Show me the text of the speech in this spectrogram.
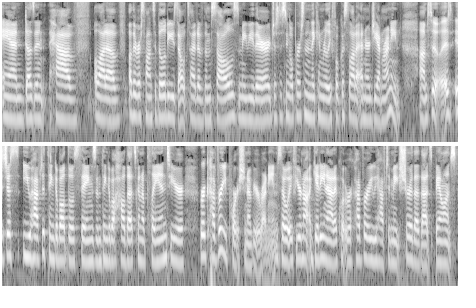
and doesn't have a lot of other responsibilities outside of themselves. Maybe they're just a single person and they can really focus a lot of energy on running. Um, so it's, it's, just, you have to think about those things and think about how that's going to play into your recovery portion of your running. So if you're not getting adequate recovery, we have to make sure that that's balanced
